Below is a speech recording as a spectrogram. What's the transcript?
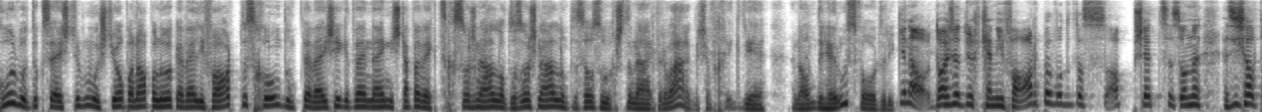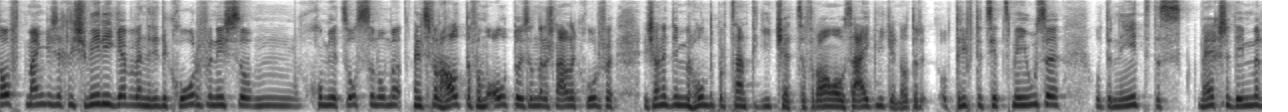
cool, wo du siehst, du musst hier oben schauen, welche Fahrt das kommt und dann weisst du irgendwann, nein, ist der bewegt sich so schnell oder so schnell und so suchst du dann den Weg. Das ist einfach irgendwie eine andere Herausforderung. Genau, da hast du natürlich keine Farben, wo du das abschätzen, sondern es ist halt oft manchmal ein bisschen schwierig, eben, wenn er in der Kurve ist, so, hm, komme ich jetzt aussen rum. Weil das Verhalten vom Auto in so einer schnellen Kurve ist auch nicht immer hundertprozentig einzuschätzen, vor allem aus eigenen, oder? Ob trifft es jetzt mehr raus oder nicht, das merkst du nicht immer.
